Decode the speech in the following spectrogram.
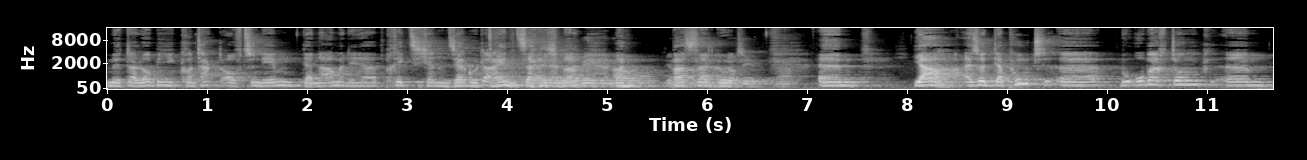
mit der Lobby Kontakt aufzunehmen. Der Name, der prägt sich ja nun sehr gut ein, sag ich mal. Lobby, genau, genau, passt halt gut. Lobby, ja. Ähm, ja, also der Punkt äh, Beobachtung ähm,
